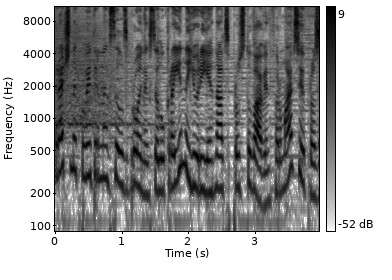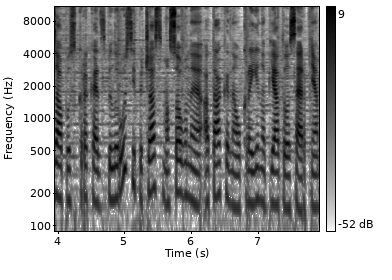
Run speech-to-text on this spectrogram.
Речник повітряних сил збройних сил України Юрій Ігнат спростував інформацію про запуск ракет з Білорусі під час масованої атаки на Україну 5 серпня.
